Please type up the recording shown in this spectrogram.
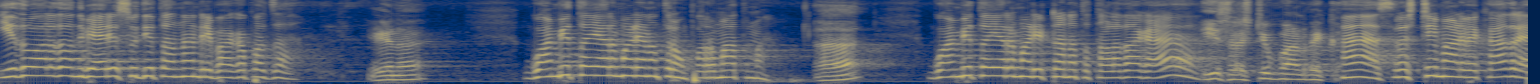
ಇದು ಅಲ್ಲದ ಒಂದು ಬೇರೆ ಸುದ್ದಿ ತಂದನ್ರಿ ಬಾಗಪ್ಪಜ್ಜ ಏನ? ಗೊಂಬಿ ತಯಾರು ಮಾಡ್ಯಾನಂತ್ರ ಪರಮಾತ್ಮ. ಆ? ಗೊಂಬಿ ತಯಾರು ಮಾಡಿಟ್ಟನಂತ ತಳದಾಗ ಈ ಸೃಷ್ಟಿ ಮಾಡ್ಬೇಕು. ಹಾ ಸೃಷ್ಟಿ ಮಾಡ್ಬೇಕಾದ್ರೆ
